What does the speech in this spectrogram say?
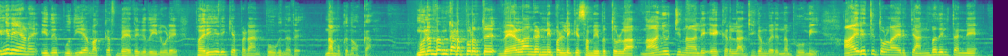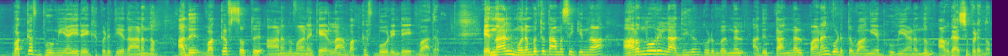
എങ്ങനെയാണ് ഇത് പുതിയ വക്കഫ് ഭേദഗതിയിലൂടെ പരിഹരിക്കപ്പെടാൻ പോകുന്നത്? നമുക്ക് നോക്കാം. മുനമ്പം കടപ്പുറത്ത് വേളാങ്കണ്ണി പള്ളിക്ക് സമീപത്തുള്ള നാനൂറ്റിനാല് ഏക്കറിലധികം വരുന്ന ഭൂമി ആയിരത്തി തൊള്ളായിരത്തി അൻപതിൽ തന്നെ വക്കഫ് ഭൂമിയായി രേഖപ്പെടുത്തിയതാണെന്നും അത് വക്കഫ് സ്വത്ത് ആണെന്നുമാണ് കേരള വക്കഫ് ബോർഡിന്റെ വാദം. എന്നാൽ മുനമ്പത്ത് താമസിക്കുന്ന അറുന്നൂറിലധികം കുടുംബങ്ങൾ അത് തങ്ങൾ പണം കൊടുത്ത് വാങ്ങിയ ഭൂമിയാണെന്നും അവകാശപ്പെടുന്നു.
